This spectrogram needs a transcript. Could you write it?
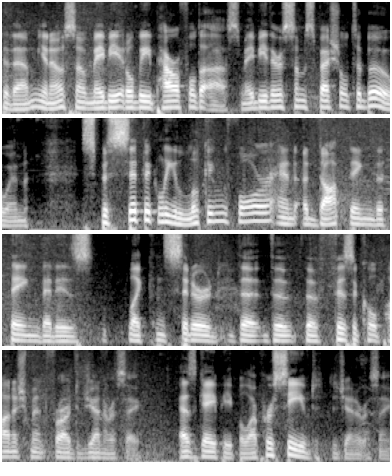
to them, you know? So maybe it'll be powerful to us. Maybe there's some special taboo in specifically looking for and adopting the thing that is like considered the the the physical punishment for our degeneracy as gay people, our perceived degeneracy.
